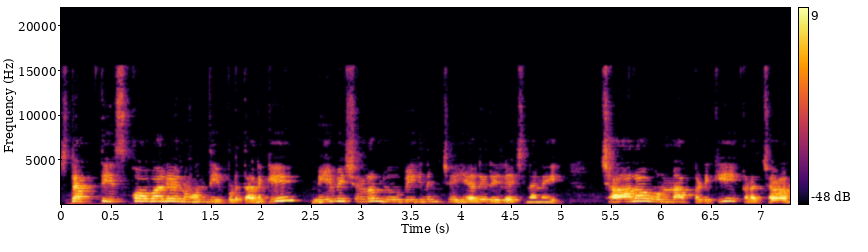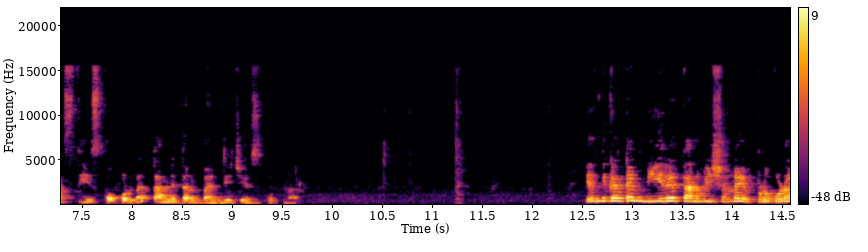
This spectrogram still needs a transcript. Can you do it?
స్టెప్ తీసుకోవాలి అని ఉంది. ఇప్పుడు తనకి మీ విషయంలో న్యూ బిగినింగ్ చేయాలి. రిలేషన్ అని చాలా ఉన్నప్పటికీ ఇక్కడ ఛాన్స్ తీసుకోకుండా తన్ని తను బందీ చేసుకుంటున్నారు. ఎందుకంటే మీరే తన విషయంలో ఎప్పుడు కూడా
